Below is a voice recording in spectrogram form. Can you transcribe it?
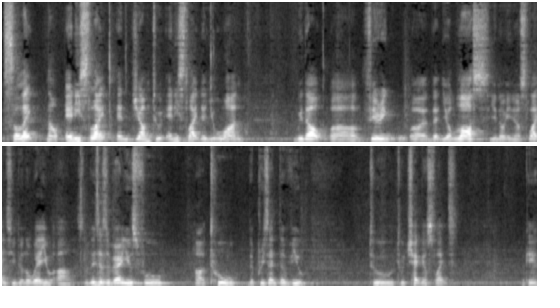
select now any slide and jump to any slide that you want without uh, fearing uh, that you're lost you know in your slides. You don't know where you are. So this is a very useful uh, tool the presenter view to to check your slides. Okay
